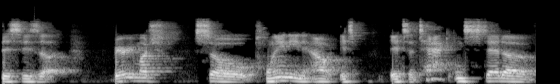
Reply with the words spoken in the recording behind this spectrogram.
This is a very much so planning out its its attack instead of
